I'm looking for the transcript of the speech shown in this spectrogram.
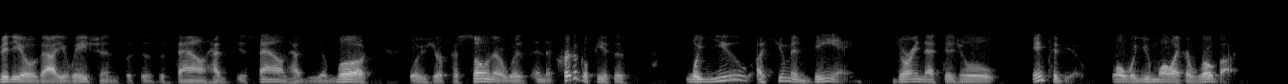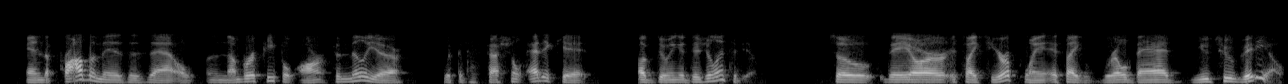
video evaluations, which is the sound. How did you sound? How did you look? What was your persona? Was and the critical piece is, were you a human being during that digital interview, or were you more like a robot? And the problem is, is that a number of people aren't familiar with the professional etiquette of doing a digital interview. So they are. It's like to your point. It's like real bad YouTube video,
